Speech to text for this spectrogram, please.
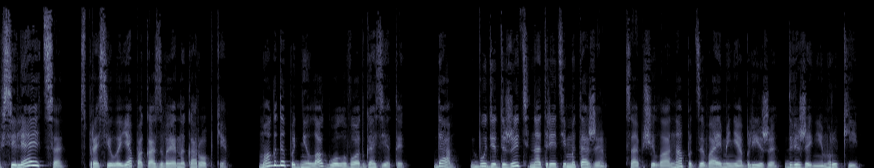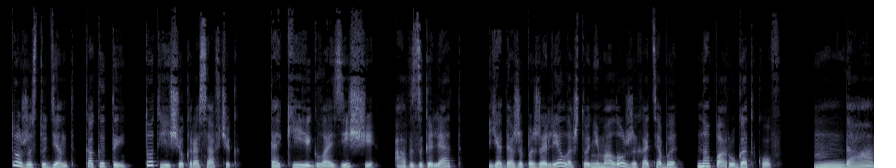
вселяется? спросила я, показывая на коробке. Магда подняла голову от газеты. Да, будет жить на третьем этаже, сообщила она, подзывая меня ближе движением руки. Тоже студент, как и ты. Тот еще красавчик. Такие глазищи, а взгляд. Я даже пожалела, что не моложе хотя бы на пару годков. М-да.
